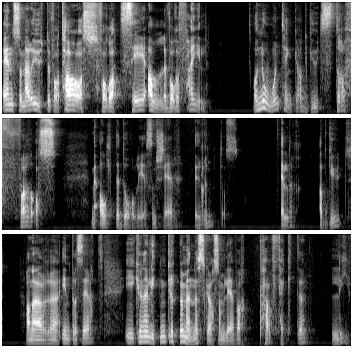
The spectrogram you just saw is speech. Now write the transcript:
En som er ute for å ta oss, for å se alle våre feil. Og noen tenker at Gud straffer oss med alt det dårlige som skjer rundt oss. Eller at Gud han er interessert interessert i kun en liten gruppe mennesker som lever perfekte liv.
